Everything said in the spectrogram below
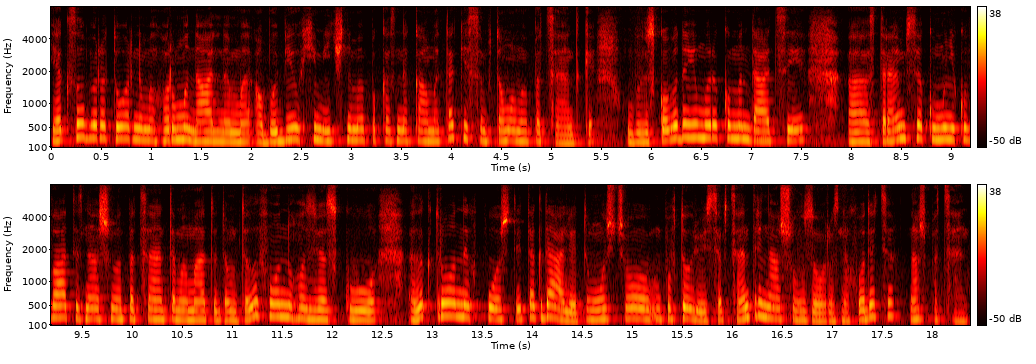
як з лабораторними, гормональними або біохімічними показниками, так і симптомами пацієнтки. Обов'язково даємо рекомендації, е, стараємося комунікувати з нашими пацієнтами методом телефонного зв'язку, електронних пошт і так далі. Тому що, повторююся, в центрі нашого зору знаходиться наш пацієнт.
